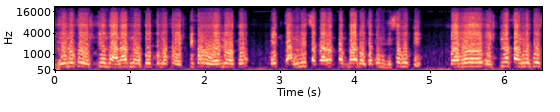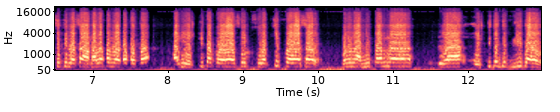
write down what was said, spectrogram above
जे लोक एसटी जाणार नव्हते ते लोक एसटी कडे वळले होते. एक चांगली सकारात्मक बाब याच्यातून दिसत होती. त्यामुळे एसटीला चांगले दिवस येतील असं आम्हाला पण वाटत होता. आणि एसटीचा प्रवास एक सुरक्षित प्रवास आहे. म्हणून आम्ही पण या एसटीचं जे ब्रीज आहे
